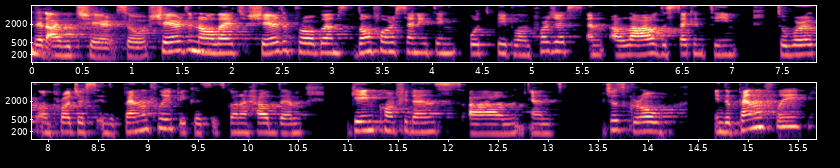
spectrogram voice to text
that i would share so share the knowledge share the problems don't force anything put people on projects and allow the second team to work on projects independently because it's going to help them gain confidence um, and just grow independently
